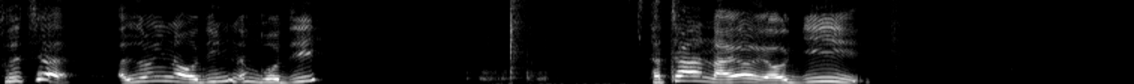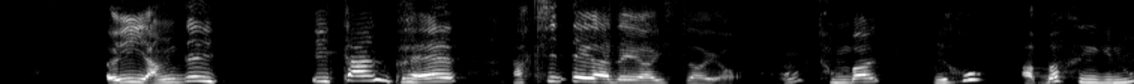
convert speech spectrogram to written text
도대체, 알롱이는 어디 있는 거지? 다 찾았나요? 여기, 여기 양들이 탄 배 낚싯대가 되어 있어요. 응? 전발, 호? 아빠 생긴 호?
